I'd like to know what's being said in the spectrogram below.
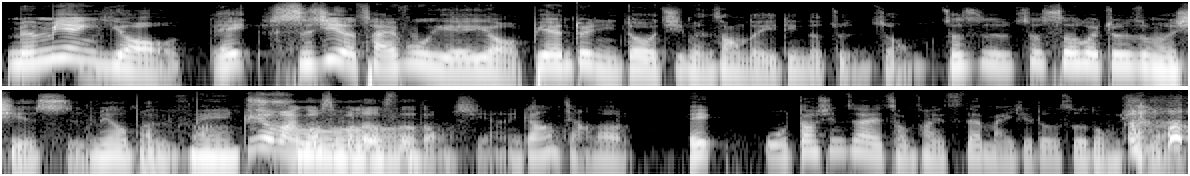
门面有，哎、实际的财富也有，别人对你都有基本上的一定的尊重，这是这社会就是这么写实，没有办法。你有买过什么垃圾错东西啊？你刚刚讲到，哎、我到现在常常也是在买一些垃圾东西、啊。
